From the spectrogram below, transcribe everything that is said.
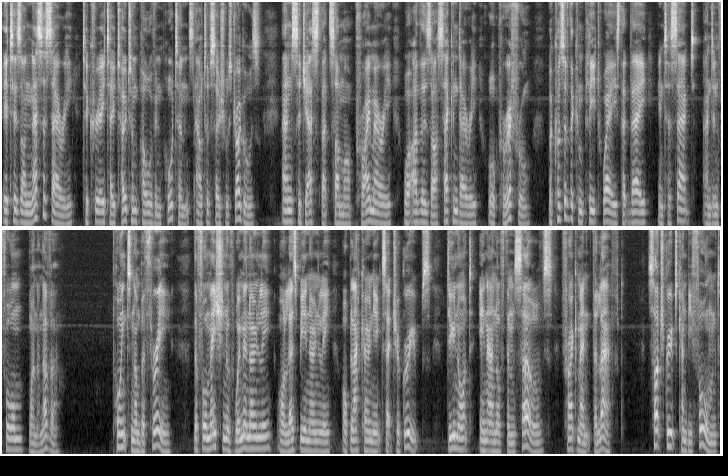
It is unnecessary to create a totem pole of importance out of social struggles, and suggest that some are primary while others are secondary or peripheral because of the complete ways that they intersect and inform one another. Point number three the formation of women only, or lesbian only, or black only, etc. groups do not, in and of themselves, fragment the left. Such groups can be formed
